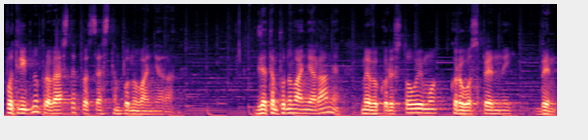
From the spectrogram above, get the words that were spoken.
потрібно провести процес тампонування рани. Для тампонування рани ми використовуємо кровоспинний бинт.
